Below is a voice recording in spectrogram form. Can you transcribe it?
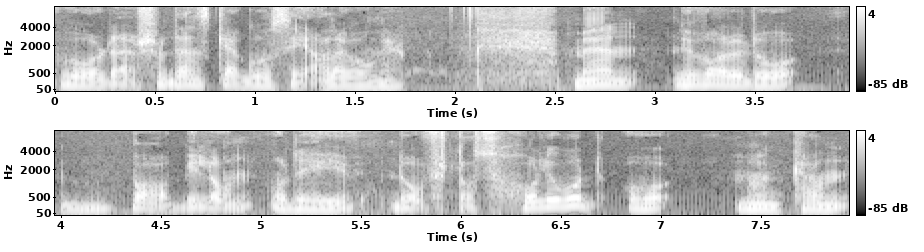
går där, så den ska jag gå och se alla gånger. Men nu var det då Babylon och det är ju då förstås Hollywood och man kan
